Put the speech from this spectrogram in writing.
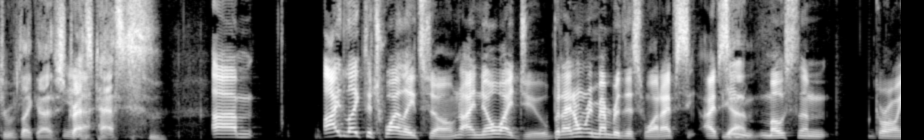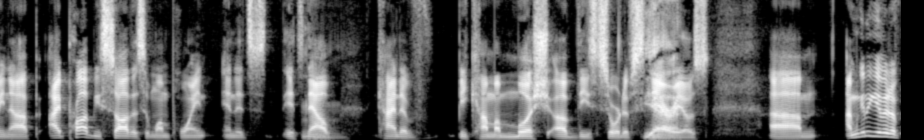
Through like a stress Yeah. tests. I like the Twilight Zone. I know I do, but I don't remember this one. I've se- I've seen Yeah. most of them growing up. I probably saw this at one point, and it's it's now Mm-hmm. kind of become a mush of these sort of scenarios. Um, I'm gonna give it a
